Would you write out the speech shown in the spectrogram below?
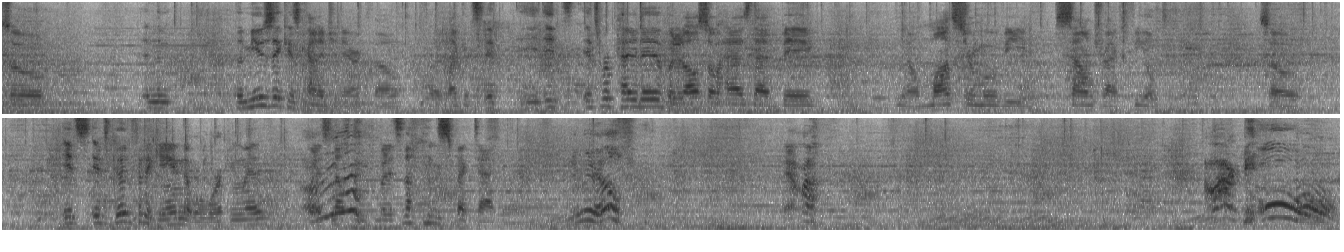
So, and the the music is kind of generic though. Like it's it it's it's repetitive, but it also has that big, you know, monster movie soundtrack feel to it. So, it's it's good for the game that we're working with, but it's nothing. But it's nothing spectacular. Give me health. Yeah. Ah, Oh!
